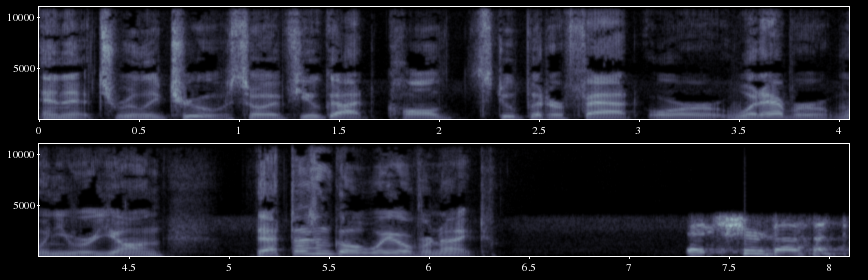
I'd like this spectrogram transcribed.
And it's really true. So if you got called stupid or fat or whatever when you were young, that doesn't go away overnight. It sure doesn't.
